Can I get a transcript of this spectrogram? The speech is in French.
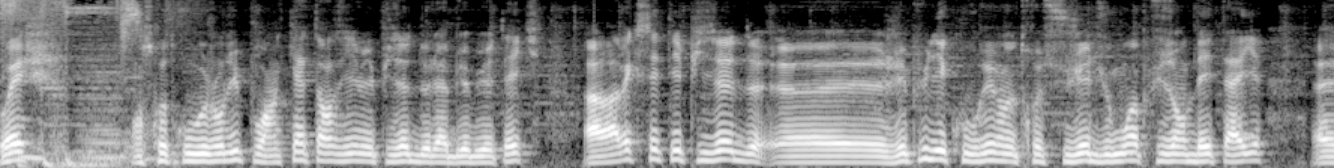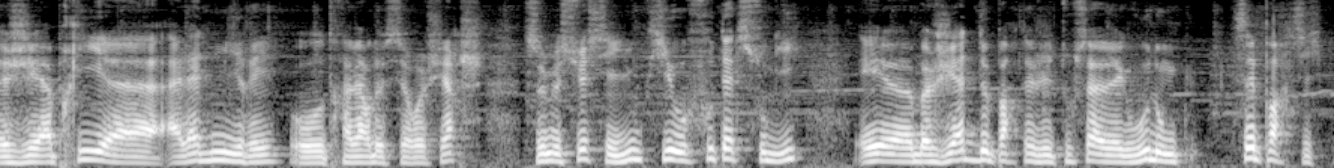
Wesh, on se retrouve aujourd'hui pour un 14e épisode de la bibliothèque. Alors avec cet épisode, euh, j'ai pu découvrir notre sujet du mois plus en détail. Euh, j'ai appris à, l'admirer au travers de ses recherches. Ce monsieur c'est Yukio Futatsugi et euh, bah, j'ai hâte de partager tout ça avec vous, donc c'est parti.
